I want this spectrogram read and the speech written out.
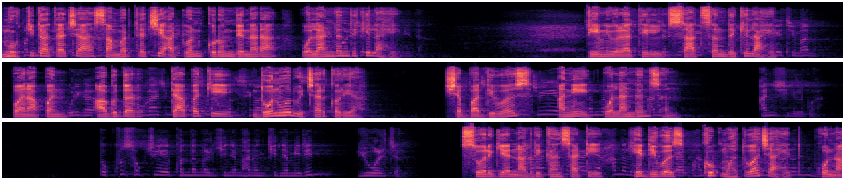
मुक्तिदाताच्या सामर्थ्याची आठवण करून देणारा ओलांडन देखील आहे. तीन वेळातील सात सण देखील आहेत. पण आपण अगोदर त्यापैकी दोनवर विचार करूया. शब्बा दिवस आणि वलांडन सण. स्वर्गीय नागरिकांसाठी हे दिवस खूप महत्त्वाचे आहेत हो ना?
